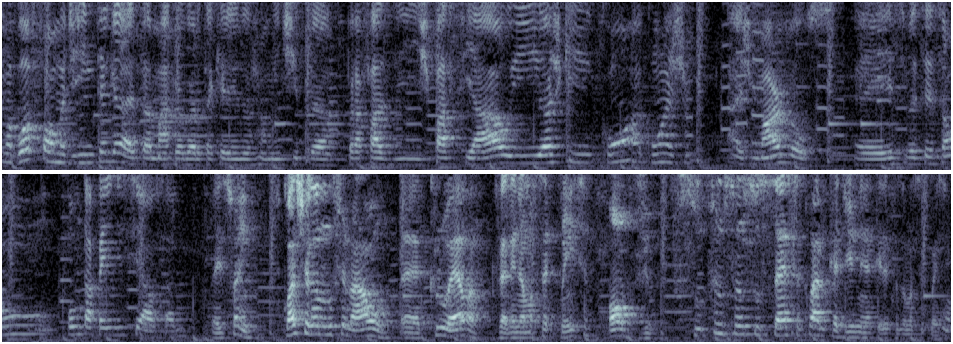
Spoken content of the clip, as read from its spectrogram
uma boa forma de reintegrar. Essa Marvel agora tá querendo realmente ir pra, pra fase espacial e eu acho que com, a, com as as Marvels, é, esse vai ser só um pontapé inicial, sabe? É isso aí. Quase chegando no final, é, Cruella vai ganhar uma sequência, óbvio. O filme sendo sucesso, é claro que a Disney ia querer fazer uma sequência.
